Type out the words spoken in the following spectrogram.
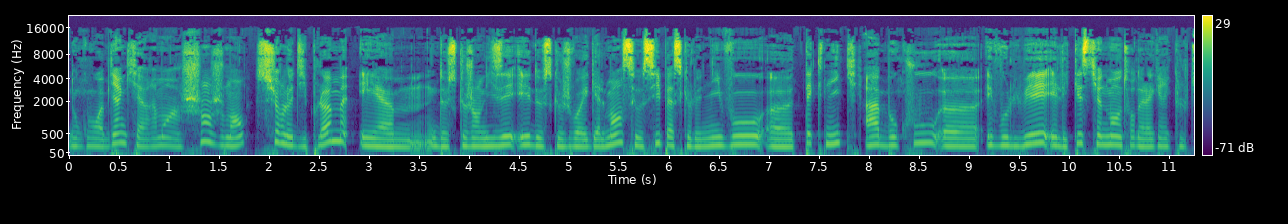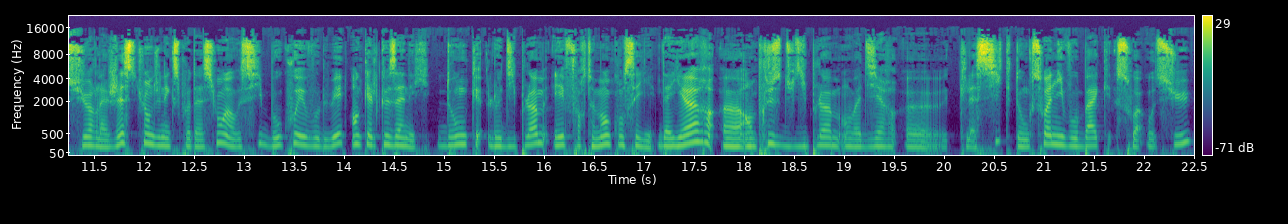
Donc on voit bien qu'il y a vraiment un changement sur le diplôme et euh, de ce que j'en lisais et de ce que je vois également, c'est aussi parce que le niveau euh, technique a beaucoup euh, évolué et les questionnements autour de l'agriculture, la gestion d'une exploitation a aussi beaucoup évolué en quelques années. Donc le diplôme est fortement conseillé. D'ailleurs, en plus du diplôme, on va dire classique, donc soit niveau bac, soit au-dessus,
